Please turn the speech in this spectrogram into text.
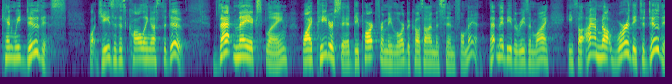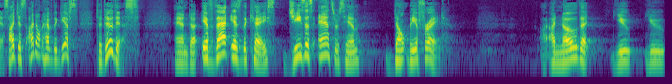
can we do this? What Jesus is calling us to do. That may explain why Peter said, Depart from me, Lord, because I'm a sinful man. That may be the reason why he thought, I am not worthy to do this. I just, I don't have the gifts to do this. And uh, if that is the case, Jesus answers him, Don't be afraid. I, I know that you, you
